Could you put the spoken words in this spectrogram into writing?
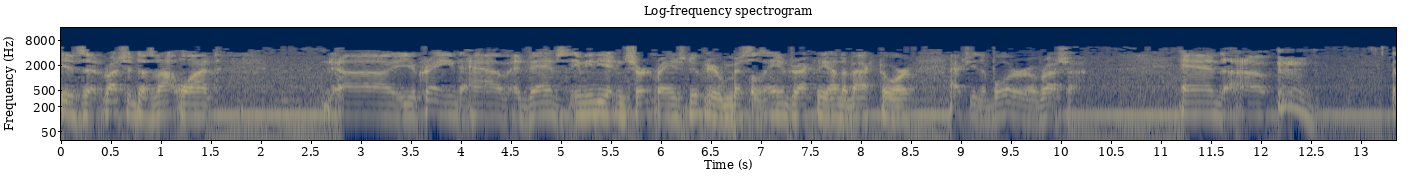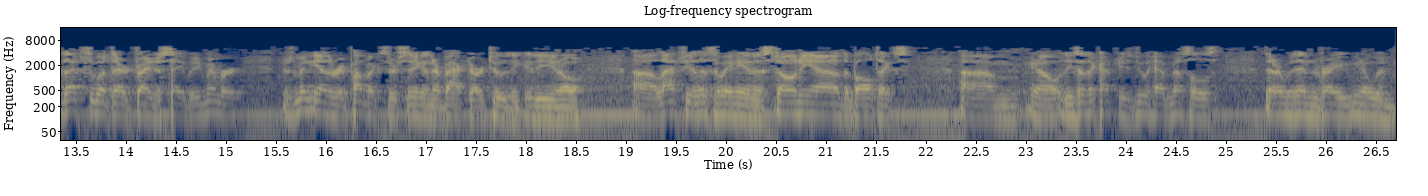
is that Russia does not want uh, Ukraine to have advanced, immediate, and short-range nuclear missiles aimed directly on the back door, actually the border of Russia. And uh, that's what they're trying to say. But remember, there's many other republics that are sitting in their back door too. The, the, you know, uh, Latvia, Lithuania, and Estonia, the Baltics. Um, you know, these other countries do have missiles that are within very, you know, within,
